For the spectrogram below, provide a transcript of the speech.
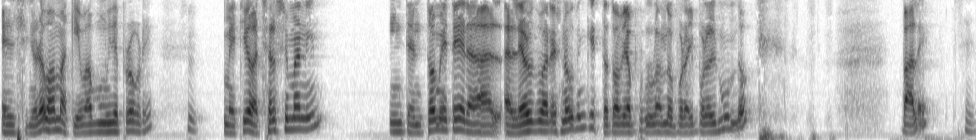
El señor Obama, que iba muy de progre, metió a Chelsea Manning, intentó meter al, al Edward Snowden, que está todavía pululando por ahí por el mundo, ¿vale? Sí.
